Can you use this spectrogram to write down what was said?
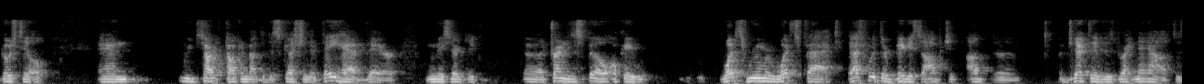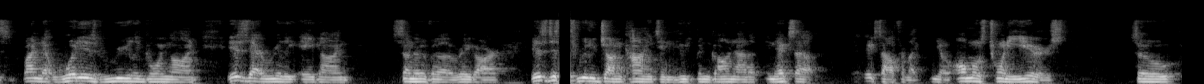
Ghost Hill, and we start talking about the discussion that they have there when they start uh, trying to dispel. Okay, what's rumor? What's fact? That's what their biggest option. Uh, objective is right now is to find out what is really going on. Is that really Aegon, son of uh, Rhaegar? Is this really Jon Connington, who's been gone out of, in exile, exile for like you know almost 20 years? So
